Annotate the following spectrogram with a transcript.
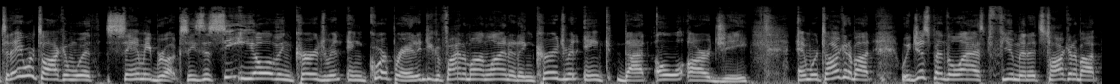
Today we're talking with Sammie Brooks. He's the CEO of Encouragement Incorporated. You can find him online at encouragementinc.org. And we're talking about, we just spent the last few minutes talking about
